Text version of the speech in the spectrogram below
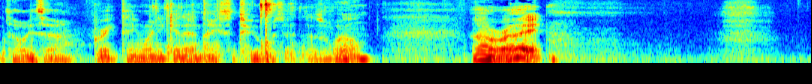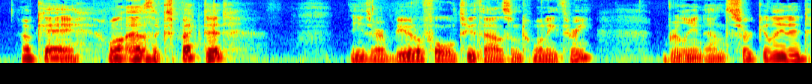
it's always a great thing when you get a nice tube with it as well. All right. Okay, well, as expected, these are beautiful 2023, brilliant uncirculated.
